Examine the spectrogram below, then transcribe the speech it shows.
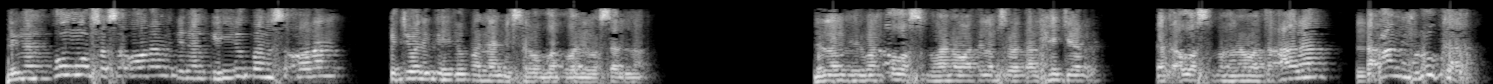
dengan umur seseorang, dengan kehidupan seseorang kecuali kehidupan Nabi sallallahu alaihi wasallam. Dalam firman Allah Subhanahu wa taala surat Al-Hijr, kata Allah Subhanahu wa taala, "La'amruka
